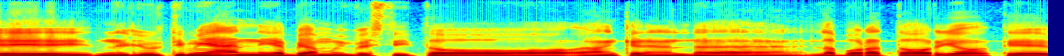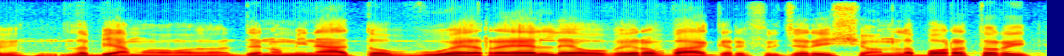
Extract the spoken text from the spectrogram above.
E negli ultimi anni abbiamo investito anche nel eh, laboratorio che l'abbiamo denominato VRL, ovvero VAG Refrigeration Laboratory,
